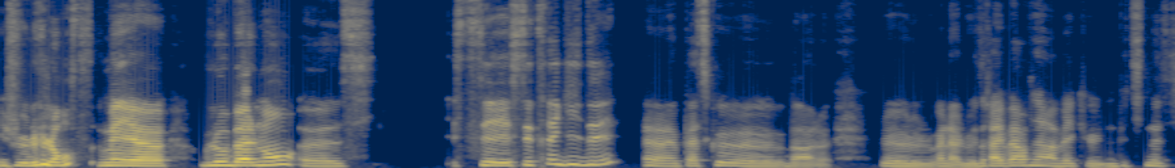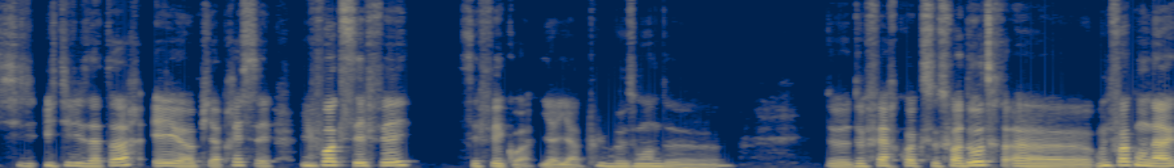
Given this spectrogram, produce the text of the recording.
et je le lance. Mais globalement, c'est très guidé, parce que, bah, le le voilà, le driver vient avec une petite note uti utilisateur et heu, puis après c'est une fois que c'est fait, c'est fait quoi. Il y a plus besoin de de de faire quoi que ce soit d'autre. Heu, une fois qu'on a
